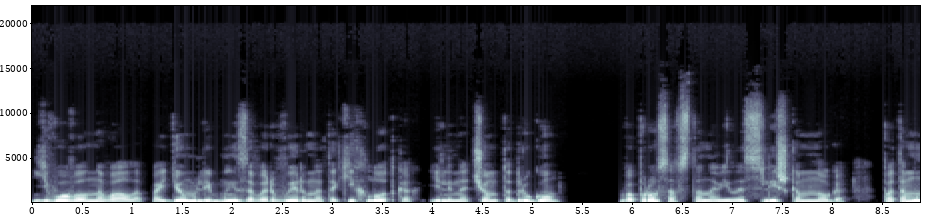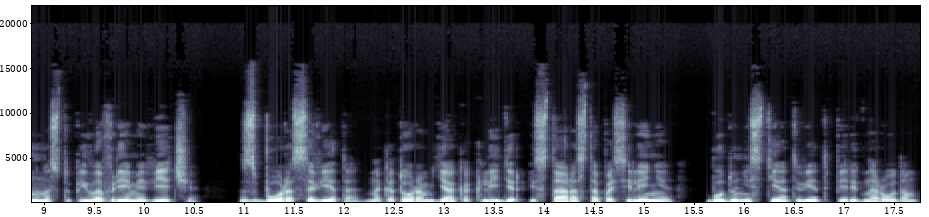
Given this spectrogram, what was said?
Его волновало, пойдем ли мы за вырвыр на таких лодках или на чем-то другом. Вопросов становилось слишком много, потому наступило время вече, сбора совета, на котором я, как лидер и староста поселения, буду нести ответ перед народом,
